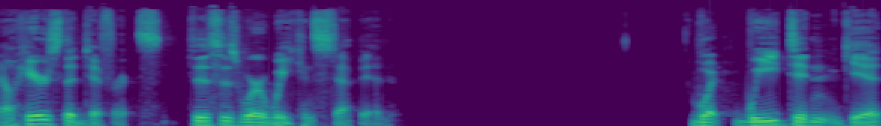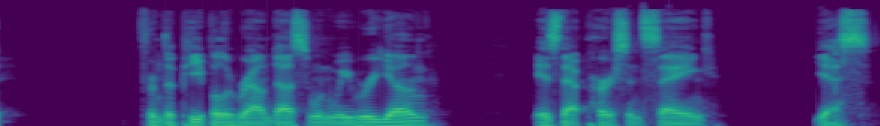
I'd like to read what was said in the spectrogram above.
Now, here's the difference. This is where we can step in what we didn't get from the people around us when we were young is that person saying, Yes,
